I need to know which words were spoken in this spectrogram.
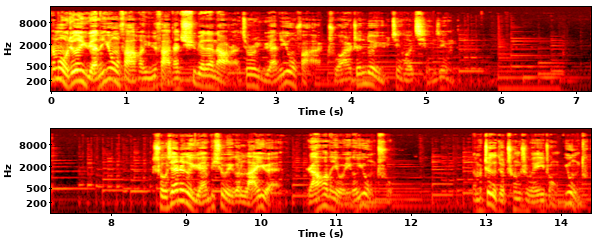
那么我觉得语言的用法和语法它区别在哪儿呢？就是语言的用法主要是针对语境和情境的。首先，这个语言必须有一个来源，然后呢有一个用处，那么这个就称之为一种用途。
